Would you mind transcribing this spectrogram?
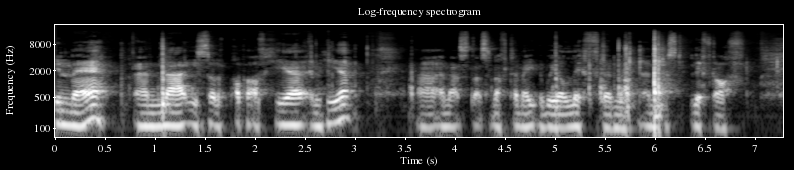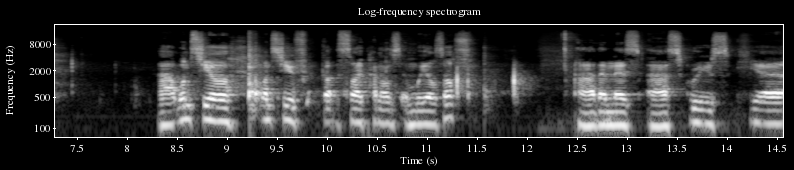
in there and uh, you sort of pop it off here and here uh, and that's that's enough to make the wheel lift and, and just lift off. Uh, once you're once you've got the side panels and wheels off, uh, then there's uh, screws here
